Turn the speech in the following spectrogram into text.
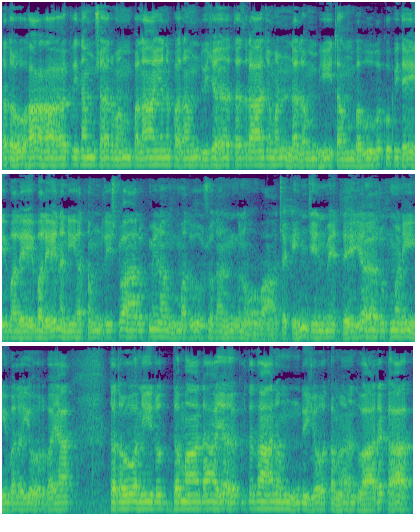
ततो हा कृतं सर्वं पलायन परं द्विज तद्राजमण्डलं भीतं बभूव कुपिते बले, बलेन निहतं दृष्ट्वा रुक्मिणं मधुसूदन्नोवाच किञ्चिन्मेत्रेय रुक्मणी बलयोर्भयात् ततो अनिरुद्धमादाय कृतधारं द्विजोतमद्वारका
